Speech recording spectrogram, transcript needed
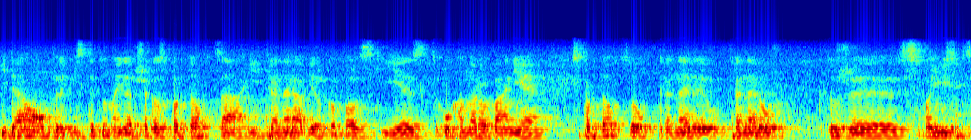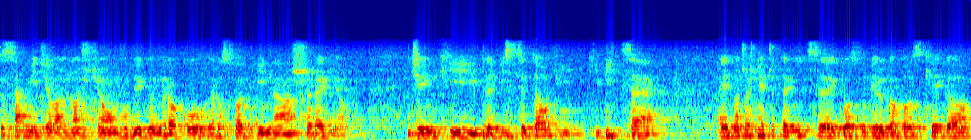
ideą plebiscytu najlepszego sportowca i trenera Wielkopolski jest uhonorowanie sportowców, trenerów, trenerów którzy swoimi sukcesami działalnością w ubiegłym roku rozsławili nasz region. Dzięki plebiscytowi kibice, a jednocześnie czytelnicy Głosu Wielkopolskiego,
